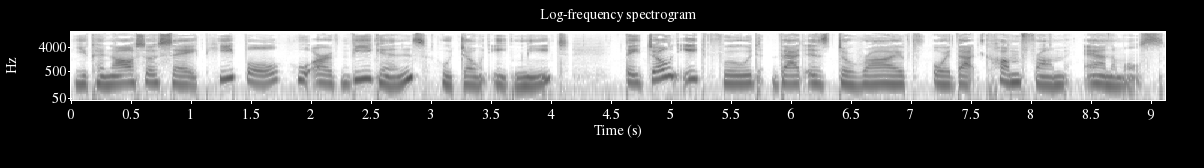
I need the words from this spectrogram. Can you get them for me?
You can also say people who are vegans, who don't eat meat, they don't eat food that is derived or that come from animals.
